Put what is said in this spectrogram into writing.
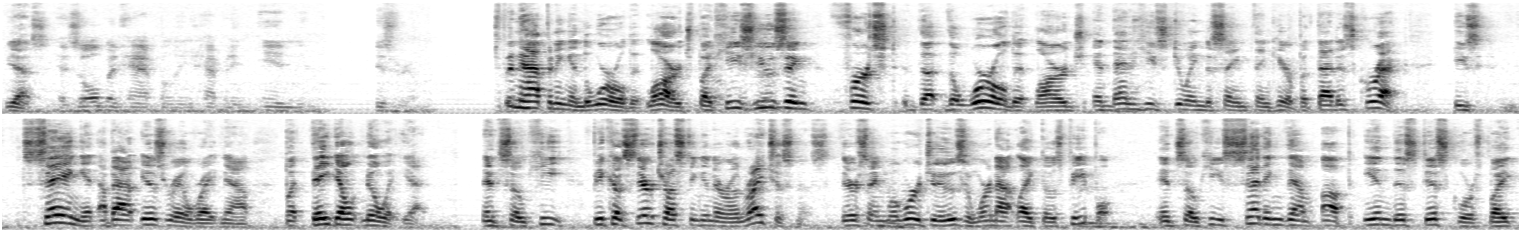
yes, has all been happening, happening in Israel. It's been happening in the world at large, but he's using first the, the world at large, and then he's doing the same thing here. But that is correct. He's saying it about Israel right now, but they don't know it yet. And so he, because they're trusting in their own righteousness, they're saying, well, we're Jews and we're not like those people. And so he's setting them up in this discourse by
